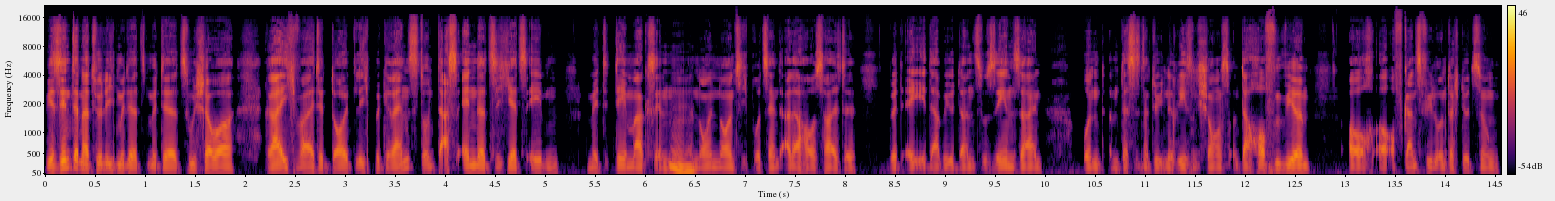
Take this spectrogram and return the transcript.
wir sind da natürlich mit der, mit der Zuschauerreichweite deutlich begrenzt und das ändert sich jetzt eben mit D-Max. In hm. 99 Prozent aller Haushalte wird AEW dann zu sehen sein. Und ähm, das ist natürlich eine Riesenchance. Und da hoffen wir auch äh, auf ganz viel Unterstützung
